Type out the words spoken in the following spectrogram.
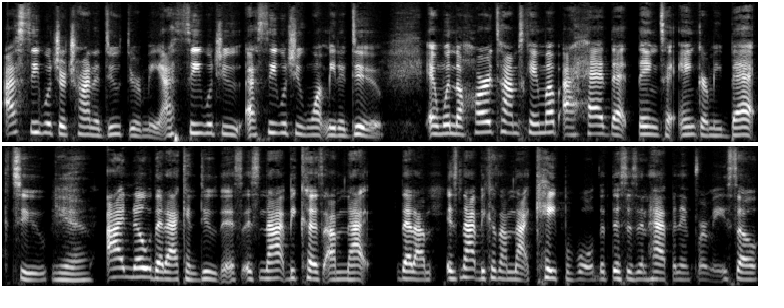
I see what you're trying to do through me. I see what you I see what you want me to do. And when the hard times came up, I had that thing to anchor me back to. Yeah. I know that I can do this. It's not because I'm not that I'm it's not because I'm not capable that this isn't happening for me. So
